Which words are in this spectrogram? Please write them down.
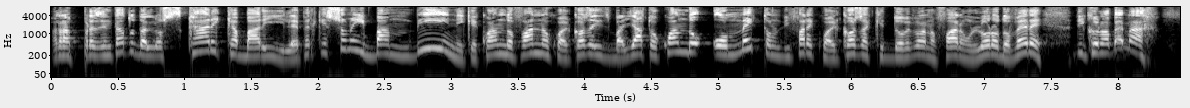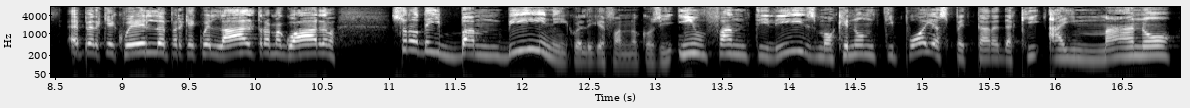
rappresentato dallo scaricabarile, perché sono i bambini che quando fanno qualcosa di sbagliato, quando omettono di fare qualcosa che dovevano fare un loro dovere, dicono, beh, ma è perché quello, è perché quell'altro, ma guarda, sono dei bambini quelli che fanno così. Infantilismo che non ti puoi aspettare da chi ha in mano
